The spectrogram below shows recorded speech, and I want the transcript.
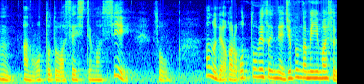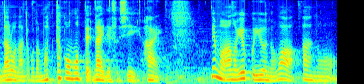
うん、あの夫とは接してますしそう。なのでだから夫は別にね自分がミニマリストになろうなんてことは全く思ってないですし、はい、でもあのよく言うのはあの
